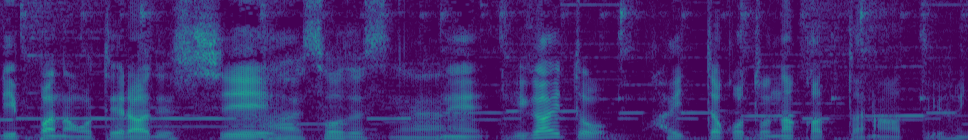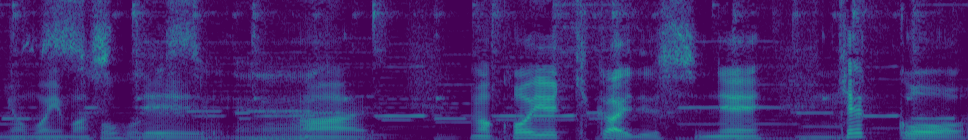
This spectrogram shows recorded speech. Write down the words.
立派なお寺ですし、い、はい、そうですね。ね、意外と入ったことなかったなっていうふうに思いまして。そうですよね、はい。まあ、こういう機会ですしね、うん。結構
